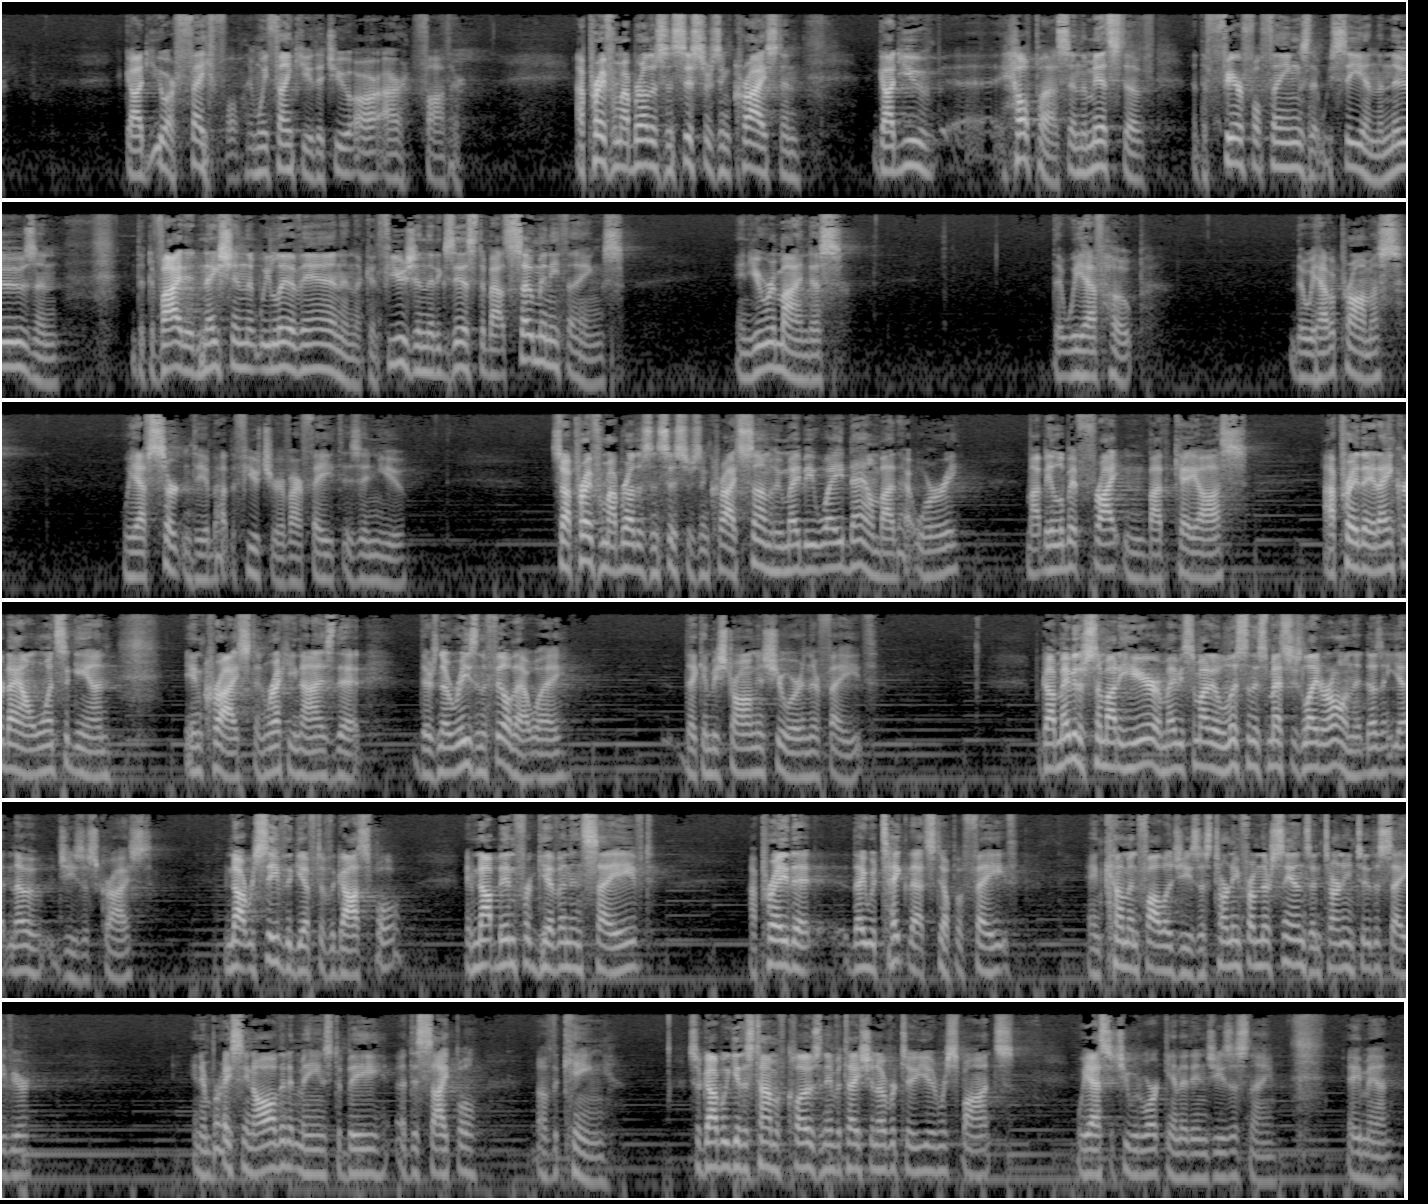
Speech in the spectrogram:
God, you are faithful, and we thank you that you are our Father. I pray for my brothers and sisters in Christ, and God, you uh, help us in the midst of the fearful things that we see in the news and the divided nation that we live in and the confusion that exists about so many things. And you remind us that we have hope, that we have a promise, we have certainty about the future of our faith is in you. So I pray for my brothers and sisters in Christ, some who may be weighed down by that worry, might be a little bit frightened by the chaos. I pray they'd anchor down once again in Christ and recognize that there's no reason to feel that way. They can be strong and sure in their faith. God, maybe there's somebody here, or maybe somebody will listen to this message later on that doesn't yet know Jesus Christ, not received the gift of the gospel, have not been forgiven and saved. I pray that they would take that step of faith and come and follow Jesus, turning from their sins and turning to the Savior and embracing all that it means to be a disciple of the King. So, God, we give this time of close and invitation over to you in response. We ask that you would work in it in Jesus' name. Amen.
